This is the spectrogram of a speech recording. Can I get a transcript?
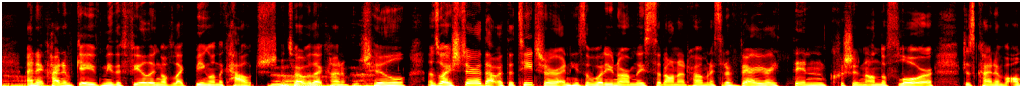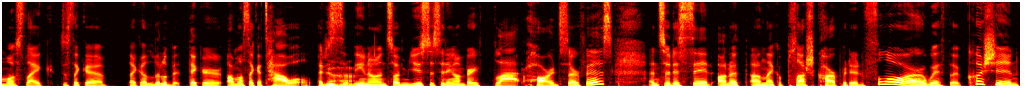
uh, and it kind of gave me the feeling of like being on the couch, uh, and so I would like kind of ah. chill. And so I shared that with the teacher, and he said, "What do you normally sit on at home?" And I said, "A very very thin cushion on the floor, just kind of almost like just like a like a little bit thicker, almost like a towel. I just, uh-huh. you know, and so I'm used to sitting on very flat, hard surface. And so to sit on a on like a plush carpeted floor with a cushion,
